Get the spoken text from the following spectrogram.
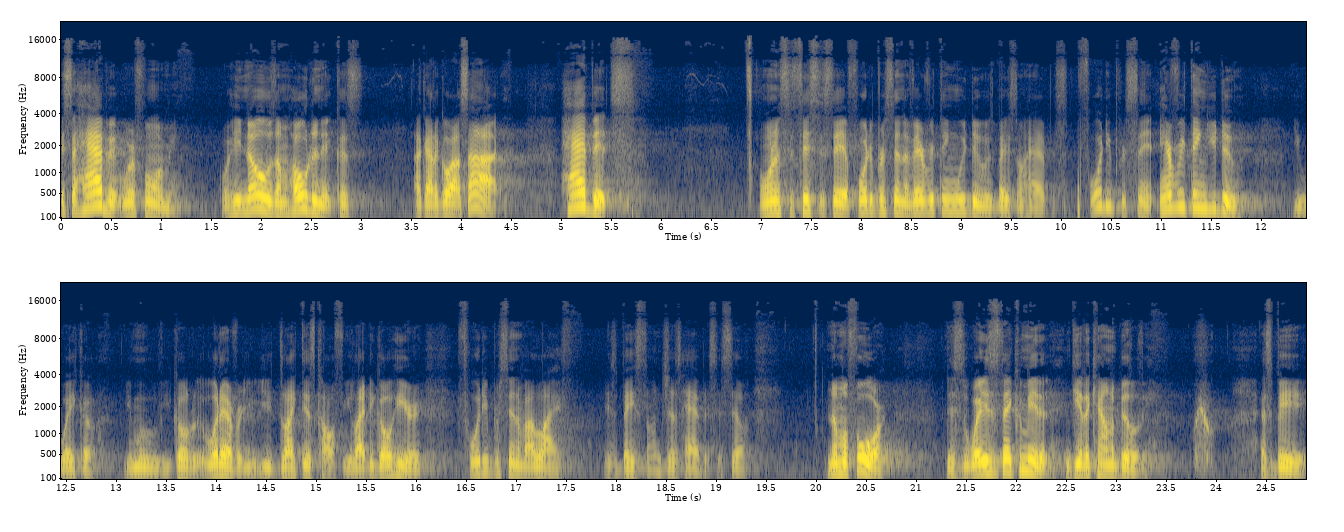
It's a habit we're forming where he knows I'm holding it because I got to go outside. Habits One of the statistics said 40% of everything we do is based on habits. 40%. Everything you do, you wake up, you move, you go to whatever, you, you like this coffee, you like to go here. 40% of our life is based on just habits itself. Number four, this is the ways to stay committed get accountability. Whew, that's big.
